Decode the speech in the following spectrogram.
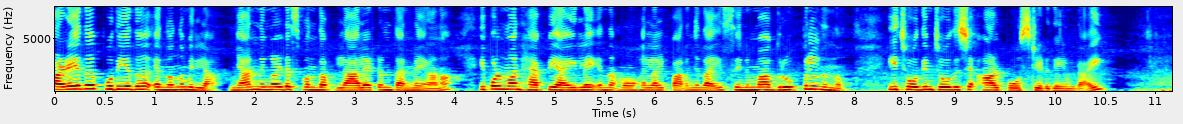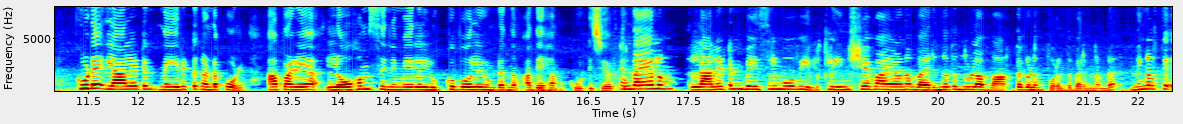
പഴയത് പുതിയത് എന്നൊന്നുമില്ല. ഞാൻ നിങ്ങളുടെ സ്വന്തം ലാലേട്ടൻ തന്നെയാണ്. ഇപ്പോൾ മോൻ ഹാപ്പി ആയില്ലേ എന്ന് മോഹൻലാൽ പറഞ്ഞതായി സിനിമാ ഗ്രൂപ്പിൽ നിന്നും ഈ ചോദ്യം ചോദിച്ച് ആൾ പോസ്റ്റ് ഇടുകയുണ്ടായി. കൂടെ ലാലേട്ടൻ നേരിട്ട് കണ്ടപ്പോൾ ആ പഴയ ലോഹം സിനിമയിലെ ലുക്ക് പോലെ ഉണ്ടെന്നും അദ്ദേഹം കൂട്ടിച്ചേർത്തു. എന്തായാലും ലാലേട്ടൻ ബേസിൽ മൂവിയിൽ ക്ലീൻ ഷേവായാണ് വരുന്നതെന്നുള്ള വാർത്തകളും പുറത്തു വരുന്നുണ്ട്. നിങ്ങൾക്ക്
